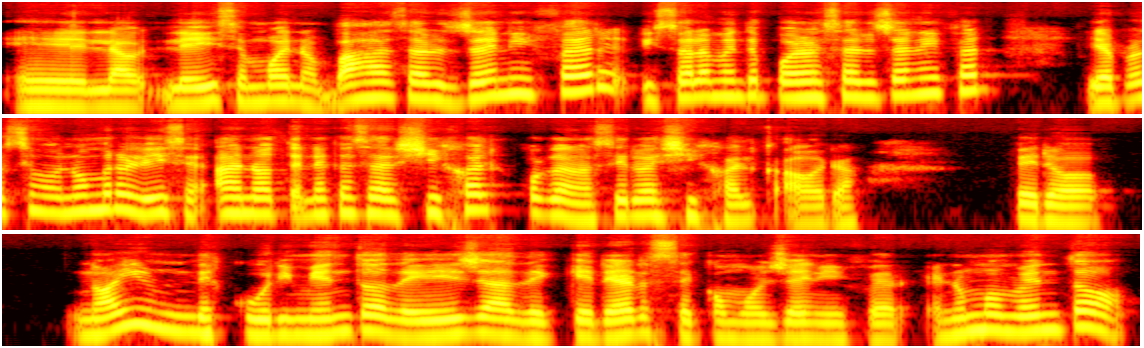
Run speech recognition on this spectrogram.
eh, la- le dicen, bueno, vas a ser Jennifer y solamente puedes ser Jennifer, y al próximo número le dicen, ah, no, tenés que ser She-Hulk porque no sirve She-Hulk ahora. Pero no hay un descubrimiento de ella de quererse como Jennifer. En un momento,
